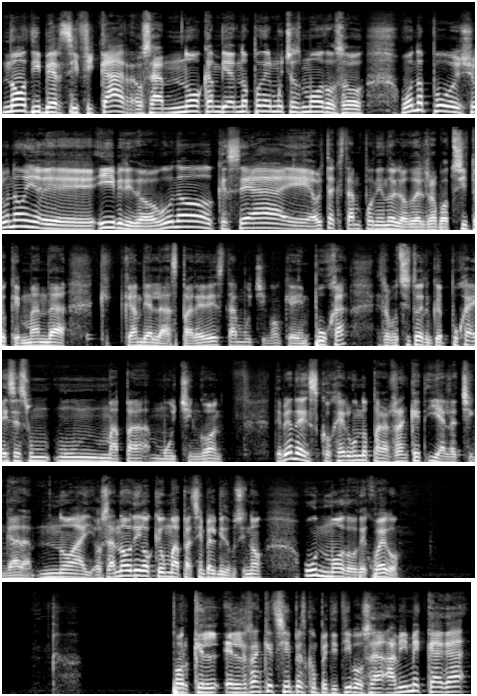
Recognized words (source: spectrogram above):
No diversificar, o sea, no cambiar, no poner muchos modos. O uno push, uno eh, híbrido, uno que sea. Eh, ahorita que están poniendo lo del robotcito que manda, que cambia las paredes, está muy chingón, que empuja. El robotcito que empuja, ese es un, mapa muy chingón. Deberían de escoger uno para Ranked y a la chingada. No hay. O sea, no digo que un mapa siempre el mismo, sino un modo de juego. Porque el, el, ranked siempre es competitivo. O sea, a mí me caga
